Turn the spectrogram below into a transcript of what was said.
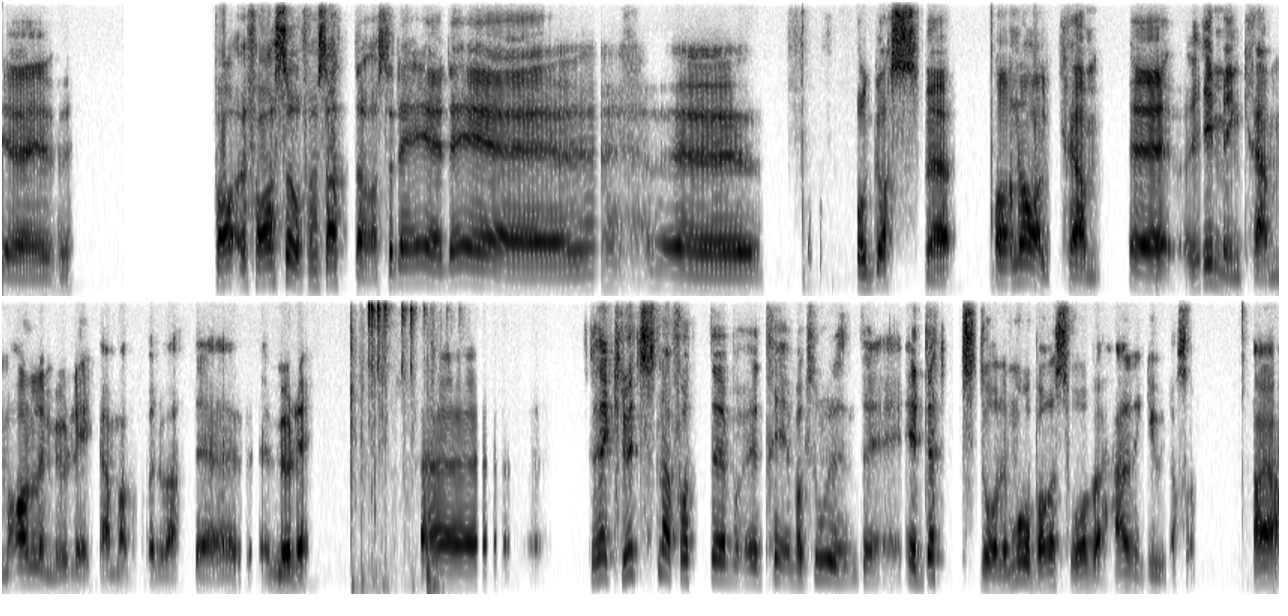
eh, faser og fasetter. Altså, det er, det er eh, orgasme, analkrem, eh, rimmingkrem, alle mulige kremmer burde vært eh, mulig. Eh, Knutsen har fått eh, tre vaksiner. Det Er dødsdårlig, må bare sove. Herregud, altså. Ja ja.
